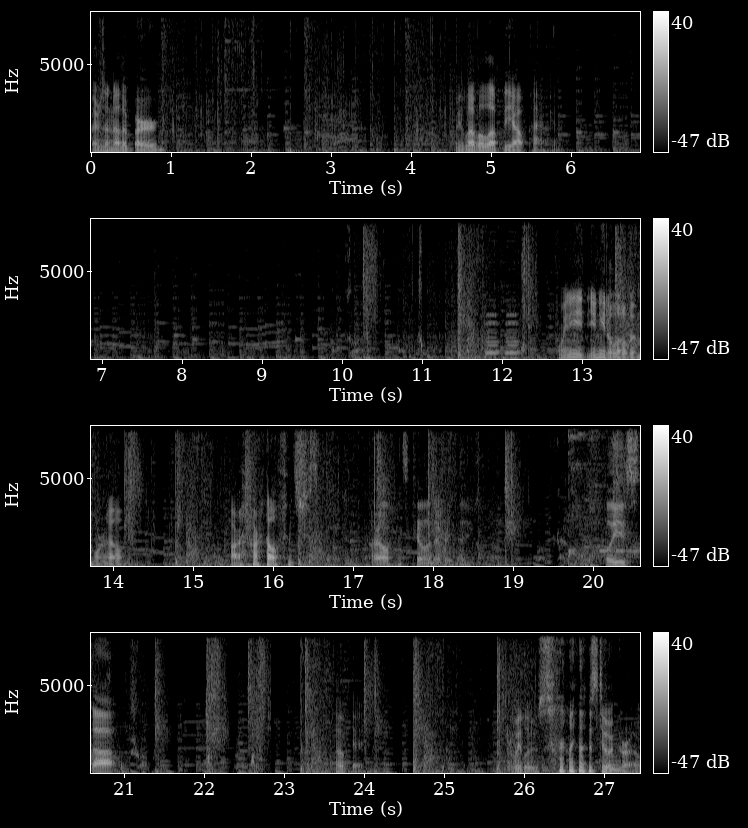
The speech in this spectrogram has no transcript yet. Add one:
There's another bird. We level up the alpaca. We need, you need a little bit more health. Our, our elephant's just, our elephant's killing everything. Please stop. Okay. We lose. we lose to a crow.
